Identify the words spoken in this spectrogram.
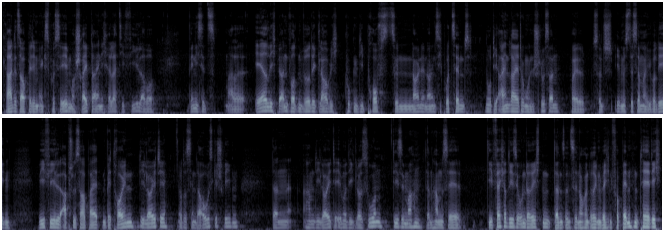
gerade jetzt auch bei dem Exposé, man schreibt da eigentlich relativ viel, aber wenn ich es jetzt mal ehrlich beantworten würde, glaube ich, gucken die Profs zu 99 Prozent nur die Einleitung und den Schluss an, weil sonst, ihr müsst es ja mal überlegen, wie viele Abschlussarbeiten betreuen die Leute oder sind da ausgeschrieben. Dann haben die Leute immer die Klausuren, die sie machen. Dann haben sie die Fächer, die sie unterrichten. Dann sind sie noch in irgendwelchen Verbänden tätig.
